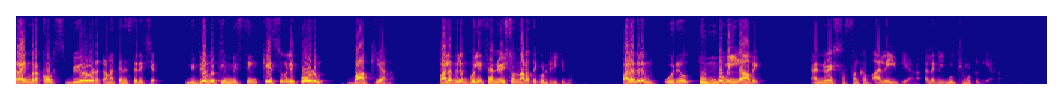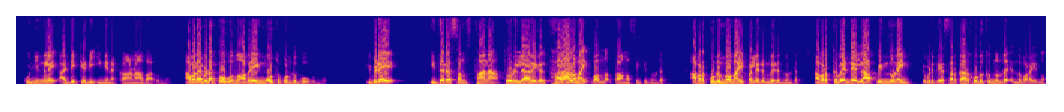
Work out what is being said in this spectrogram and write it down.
ക്രൈം റെക്കോർഡ്സ് ബ്യൂറോയുടെ കണക്കനുസരിച്ച് നിരവധി മിസ്സിംഗ് കേസുകൾ ഇപ്പോഴും ബാക്കിയാണ്. പലതിലും പോലീസ് അന്വേഷണം നടത്തിക്കൊണ്ടിരിക്കുന്നു. പലതിലും ഒരു തുമ്പുമില്ലാതെ അന്വേഷണ സംഘം അലയുകയാണ് അല്ലെങ്കിൽ ബുദ്ധിമുട്ടുകയാണ്. കുഞ്ഞുങ്ങളെ അടിക്കടി ഇങ്ങനെ കാണാതാകുന്നു. അവർ എവിടെ പോകുന്നു? അവരെ എങ്ങോട്ട് കൊണ്ടുപോകുന്നു? ഇവിടെ ഇതര സംസ്ഥാന തൊഴിലാളികൾ ധാരാളമായി വന്ന് താമസിക്കുന്നുണ്ട്. അവർ കുടുംബമായി പലരും വരുന്നുണ്ട്. അവർക്ക് വേണ്ട എല്ലാ പിന്തുണയും ഇവിടുത്തെ സർക്കാർ കൊടുക്കുന്നുണ്ട് എന്ന് പറയുന്നു.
